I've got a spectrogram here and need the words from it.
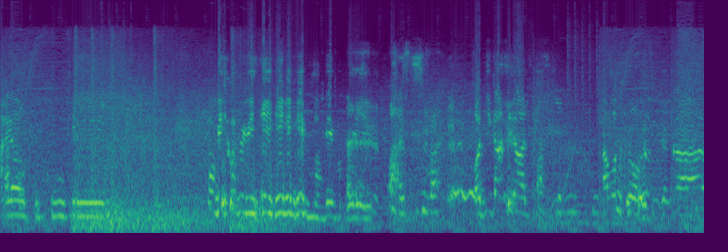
아유, 부비. 부비, 부비, 부비, 부비. 아, 씨발. 어디 가세요, 아직? 나머지 그거 어디 가.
